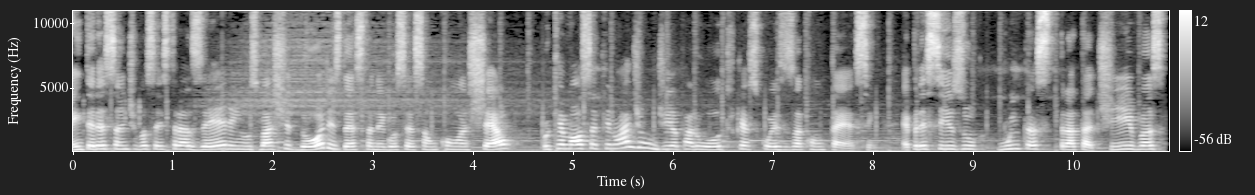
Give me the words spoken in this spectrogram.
É interessante vocês trazerem os bastidores desta negociação com a Shell, porque mostra que não é de um dia para o outro que as coisas acontecem. É preciso muitas tratativas,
